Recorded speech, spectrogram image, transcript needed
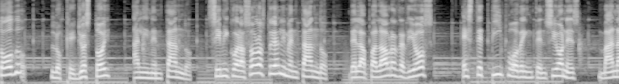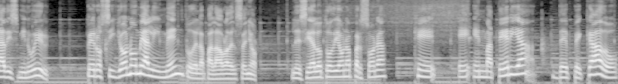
todo lo que yo estoy alimentando. Si mi corazón lo estoy alimentando de la palabra de Dios, este tipo de intenciones van a disminuir. Pero si yo no me alimento de la palabra del Señor, le decía el otro día a una persona que eh, en materia de pecado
